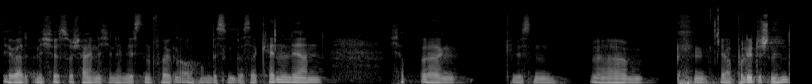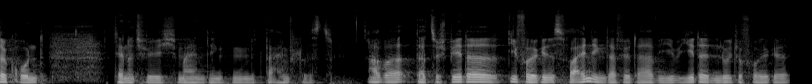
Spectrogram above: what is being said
ihr werdet mich höchstwahrscheinlich in den nächsten Folgen auch ein bisschen besser kennenlernen. Ich habe äh, einen gewissen ähm, ja, politischen Hintergrund, der natürlich mein Denken mit beeinflusst. Aber dazu später, die Folge ist vor allen Dingen dafür da, wie jede nullte Folge,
